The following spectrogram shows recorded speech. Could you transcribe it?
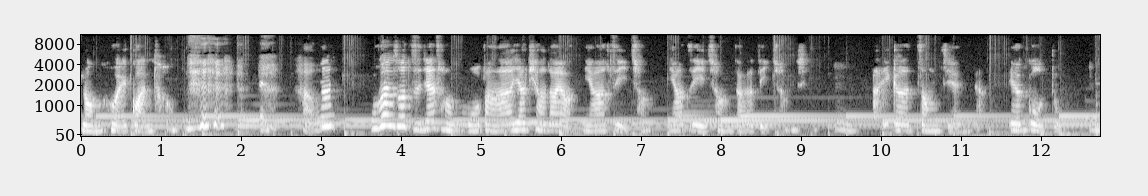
融会贯通。好，那不会说直接从模仿啊要跳到要你要自己创，你要自己创造要自己创新，嗯，把一个中间这样。一个过渡，嗯，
